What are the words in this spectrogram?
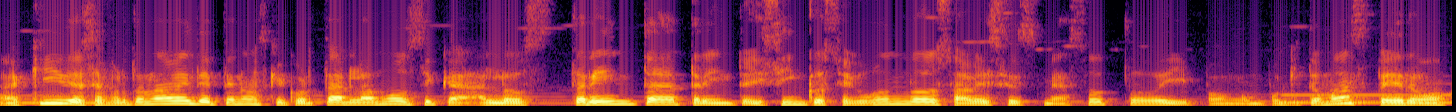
Aquí desafortunadamente tenemos que cortar la música a los 30, 35 segundos. A veces me azoto y pongo un poquito más, pero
